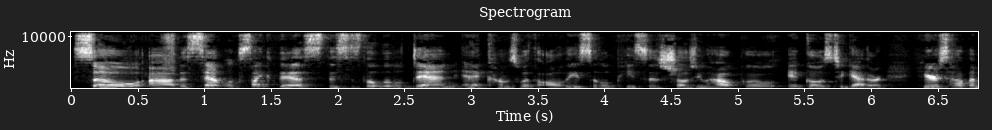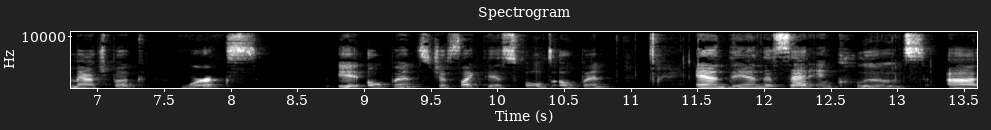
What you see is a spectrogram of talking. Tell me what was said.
So uh, the set looks like this. This is the little den, and it comes with all these little pieces. Shows you how it, go, it goes together. Here's how the matchbook works. It opens just like this, folds open. And then the set includes uh,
